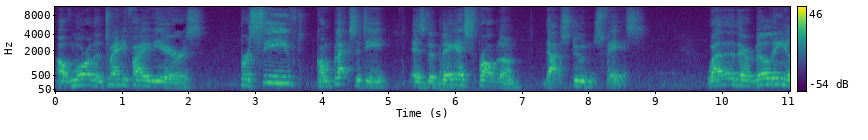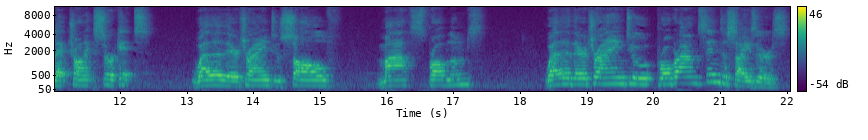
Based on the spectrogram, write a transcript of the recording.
of more than 25 years, perceived complexity is the biggest problem that students face. Whether they're building electronic circuits, whether they're trying to solve maths problems, whether they're trying to program synthesizers.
